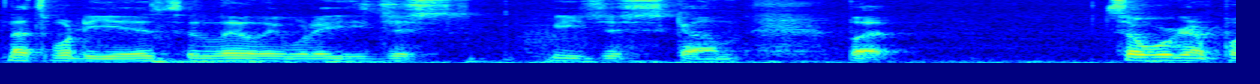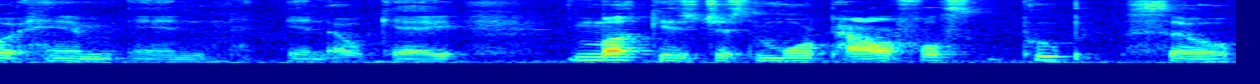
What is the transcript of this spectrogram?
That's what he is. Literally, what he's just he's just scum. But so we're gonna put him in in okay. Muk is just more powerful poop. So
